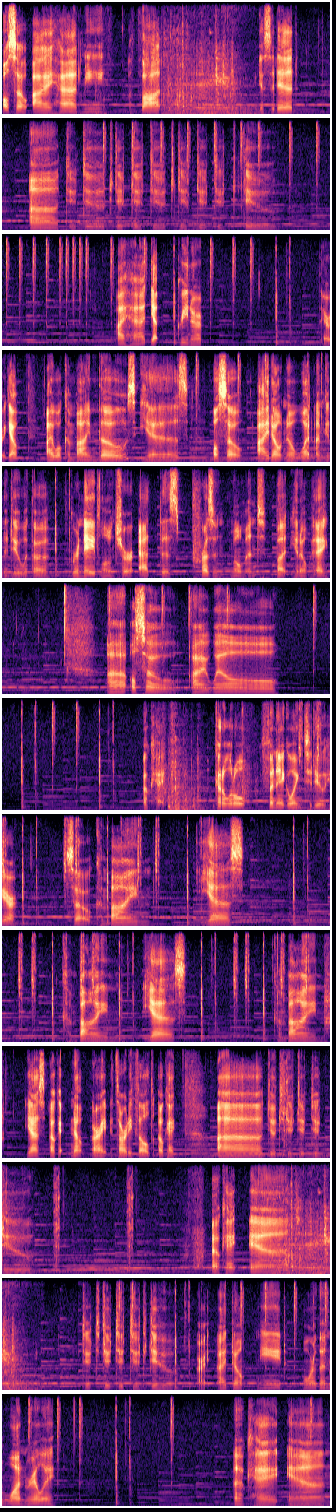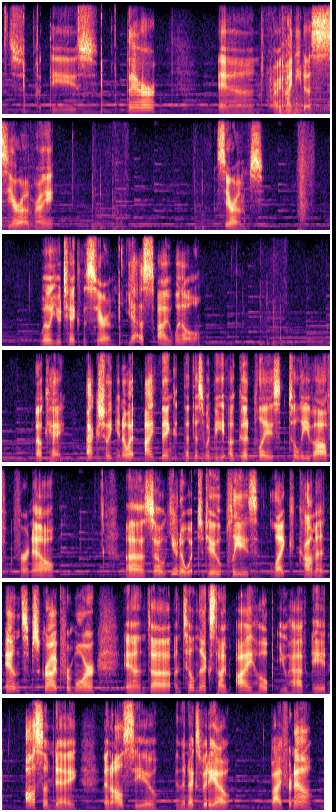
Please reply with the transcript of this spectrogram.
Also, I had me a thought. Yes, I did. Uh, do do do do do do do do do do. I had, yep, green herb. There we go. I will combine those, yes. Also, I don't know what I'm gonna do with a grenade launcher at this present moment, but, you know, hey. Uh, also, I will... Okay. Got a little finagling to do here. So, combine, yes. Combine, yes. Combine, yes. Okay, no, alright, it's already filled. Okay. Uh, do do do do do do. Okay, and do do do do do do. Alright, I don't need more than one, really. Okay, and put these there. And, alright, I need a serum, right? Serums. Will you take the serum? Yes, I will. Okay, actually, you know what? I think that this would be a good place to leave off for now. Uh, so you know what to do. Please like, comment, and subscribe for more. And uh, until next time, I hope you have an awesome day, and I'll see you in the next video. Bye for now.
